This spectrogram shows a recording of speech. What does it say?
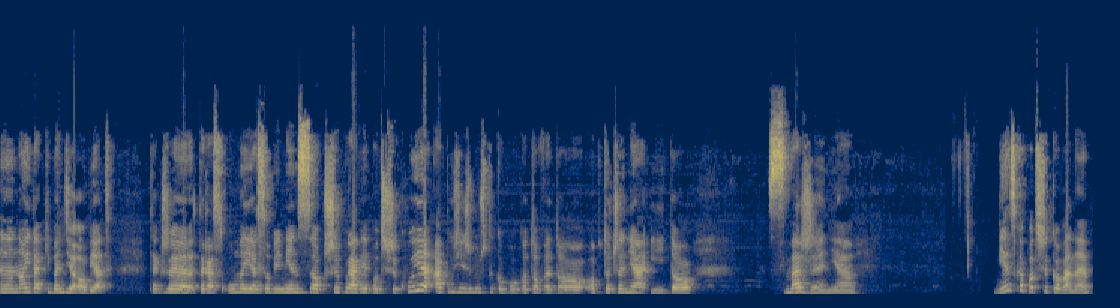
E, No i taki będzie obiad. Także teraz umyję sobie mięso, przyprawię, podszykuję, a później, żeby już tylko było gotowe do obtoczenia i do smażenia. Mięsko podszykowane.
